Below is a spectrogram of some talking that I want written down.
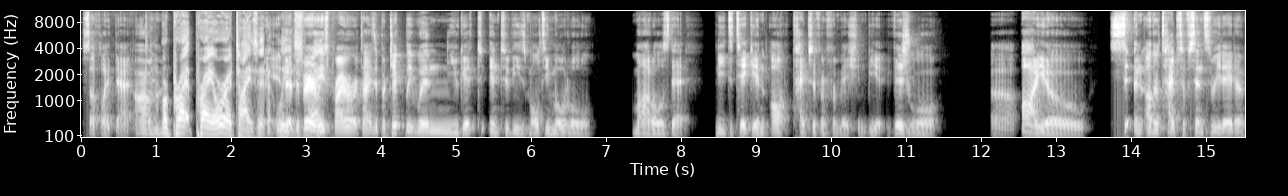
stuff like that. Um, or pri- prioritize it at least. At the very right? least, prioritize it, particularly when you get into these multimodal models that need to take in all types of information, be it visual, uh, audio, and other types of sensory data,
